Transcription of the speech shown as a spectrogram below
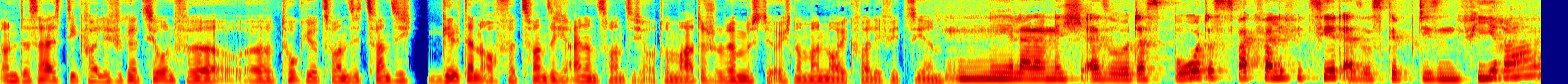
Und das heißt, die Qualifikation für äh, Tokio 2020 gilt dann auch für 2021 automatisch oder müsst ihr euch nochmal neu qualifizieren? Nee, leider nicht. Also das Boot ist zwar qualifiziert, also es gibt diesen Vierer,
